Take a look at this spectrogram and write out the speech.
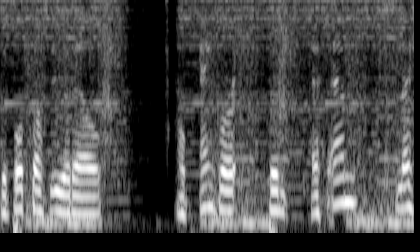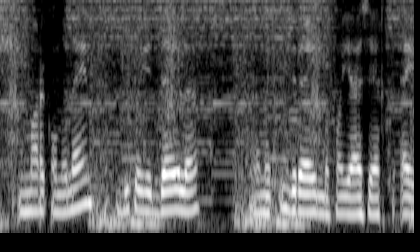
de podcast URL op anchor.fm slash Mark Onderneemt. Die kun je delen eh, met iedereen waarvan jij zegt... hey,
